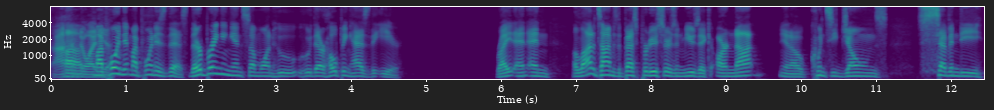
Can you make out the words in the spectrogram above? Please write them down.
I have uh, no idea. My point, my point is this: they're bringing in someone who who they're hoping has the ear, right? And and a lot of times the best producers in music are not you know Quincy Jones 70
